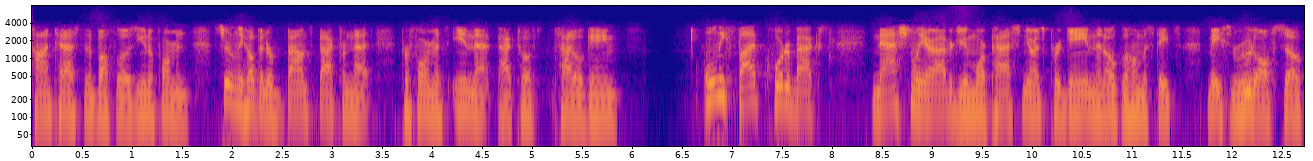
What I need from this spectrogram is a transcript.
contest in the Buffaloes uniform, and certainly hoping to bounce back from that performance in that Pac-12 title game. Only five quarterbacks nationally are averaging more passing yards per game than Oklahoma State's Mason Rudolph. So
